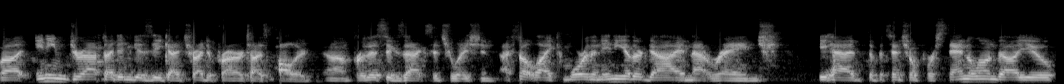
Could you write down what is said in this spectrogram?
But any draft I didn't get Zeke, I tried to prioritize Pollard um, for this exact situation. I felt like more than any other guy in that range, he had the potential for standalone value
